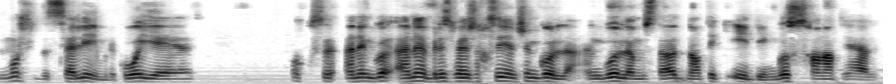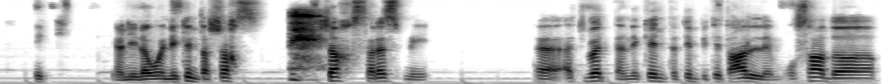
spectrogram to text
المرشد السليم الكويس اقسم أنا نقول أنا بالنسبة لي شخصيا شو نقول؟ له؟ نقول له مستعد نعطيك إيدي نقصها ونعطيها لك. هيك. يعني لو إنك أنت شخص شخص رسمي آه، اثبتت إنك أنت تبي تتعلم وصادق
